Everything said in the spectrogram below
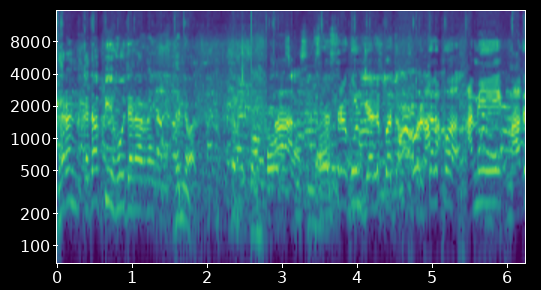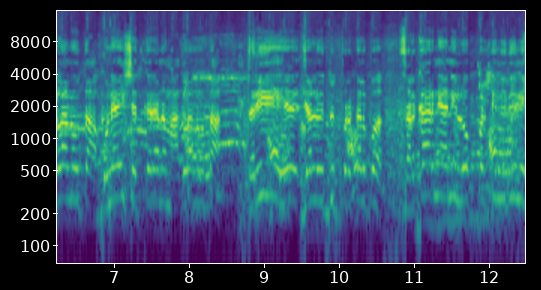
धरण कदापि होऊ देणार नाही. धन्यवाद. सहस्त्रगुण जलपद प्रकल्प आम्ही मागला नव्हता. कोण्याही शेतकऱ्यानं मागला नव्हता. तरी हे जलविद्युत प्रकल्प सरकारने आणि लोकप्रतिनिधीने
